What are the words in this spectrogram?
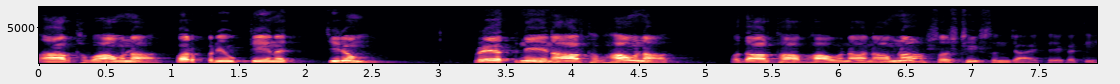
भावना पर प्रयुक्तेन चिरम प्रयत्नेनार्थ भावना पदार्था भावना नामना षष्ठी संजायते गति।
